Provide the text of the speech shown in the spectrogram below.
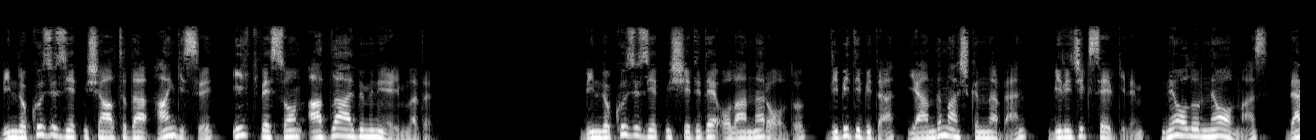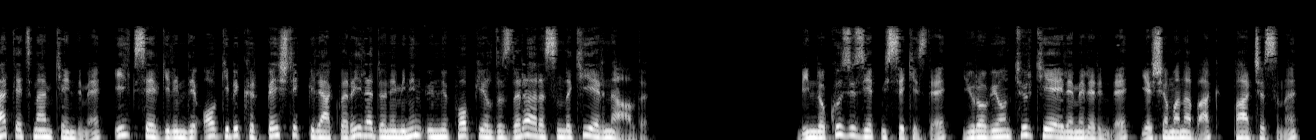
1976'da Hangisi, ilk ve son adlı albümünü yayımladı. 1977'de olanlar oldu, Dibi Dibi da, Yandım Aşkınla Ben, Biricik Sevgilim, Ne Olur Ne Olmaz, Dert Etmem Kendime, ilk Sevgilimdi o gibi 45'lik plaklarıyla döneminin ünlü pop yıldızları arasındaki yerini aldı. 1978'de Eurovision Türkiye elemelerinde Yaşamana Bak parçasını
